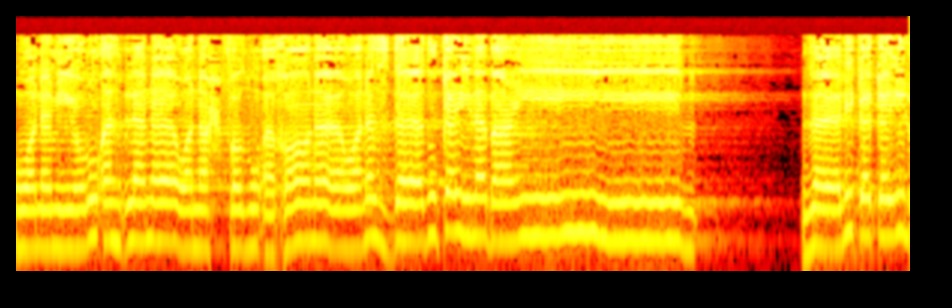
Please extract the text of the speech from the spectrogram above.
ونمير أهلنا ونحفظ أخانا ونزداد كيل بعير. ذلك كيل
